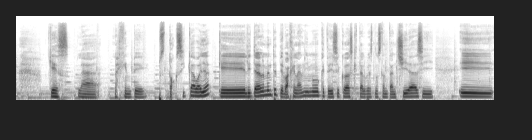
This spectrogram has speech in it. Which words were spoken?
que es la, la gente pues, tóxica, vaya, que literalmente te baja el ánimo, que te dice cosas que tal vez no están tan chidas y, y,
